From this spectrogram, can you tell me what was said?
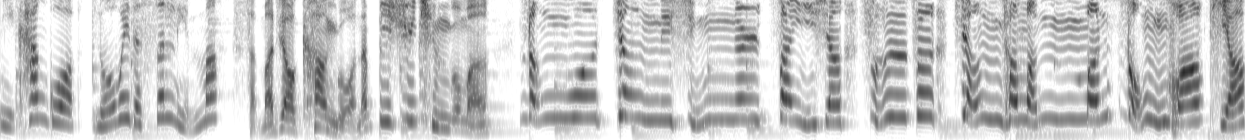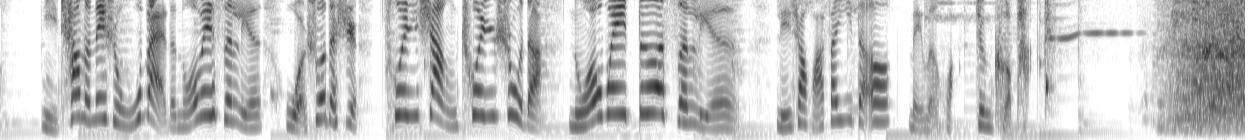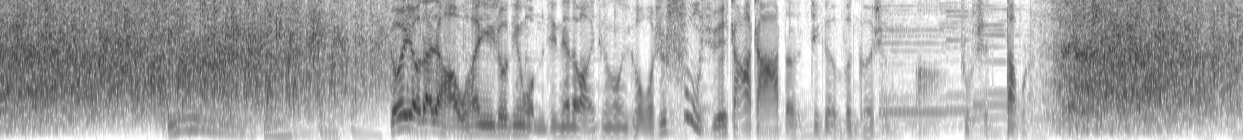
你看过挪威的森林吗？什么叫看过？那必须听过吗？让我将你心儿摘下，试着将它慢慢融化。停！你唱的那是伍佰的《挪威森林》，我说的是村上春树的《挪威的森林》。林少华翻译的哦，没文化，真可怕。各位友，大家好，我欢迎收听我们今天的网易轻松一刻，我是数学渣渣的这个文科生啊，主持人大波。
